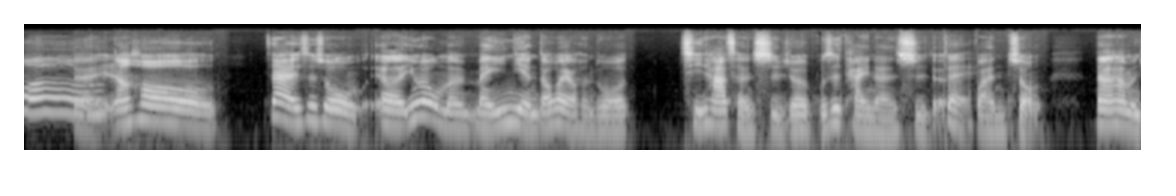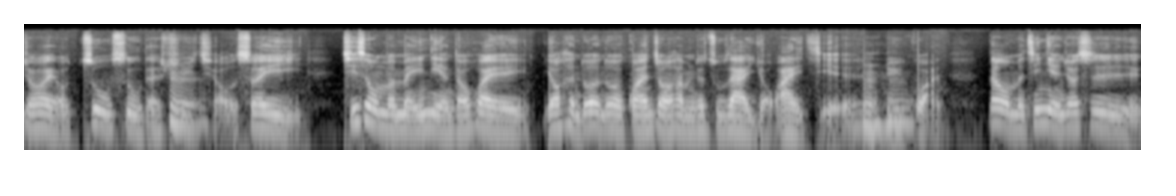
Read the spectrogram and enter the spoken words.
哇。对，然后再是说，我呃，因为我们每一年都会有很多。其他城市就不是台南市的观众，那他们就会有住宿的需求，所以其实我们每一年都会有很多很多的观众，他们就住在友爱街旅馆。那我们今年就是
